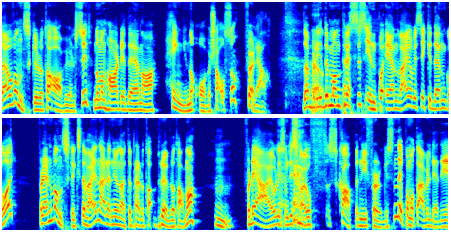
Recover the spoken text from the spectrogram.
det er jo vanskeligere å ta avgjørelser når man har det DNA hengende over seg også, føler jeg da. Da blir det Man presses inn på én vei, og hvis ikke den går For det er den vanskeligste veien, er den United å ta, prøver å ta nå. For det er jo liksom, De skal jo skape en ny Ferguson. Det på en måte er vel det de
